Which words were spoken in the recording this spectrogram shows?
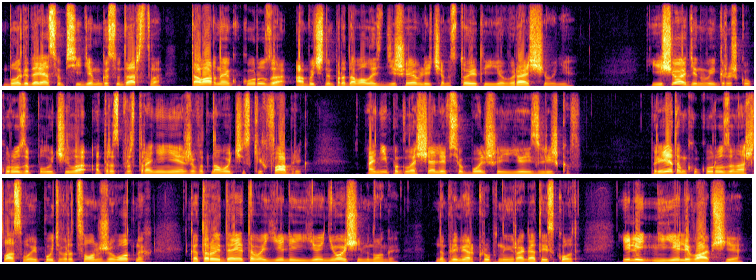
Благодаря субсидиям государства товарная кукуруза обычно продавалась дешевле, чем стоит ее выращивание. Еще один выигрыш кукуруза получила от распространения животноводческих фабрик. Они поглощали все больше ее излишков. При этом кукуруза нашла свой путь в рацион животных, которые до этого ели ее не очень много, например, крупный рогатый скот, или не ели вообще –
